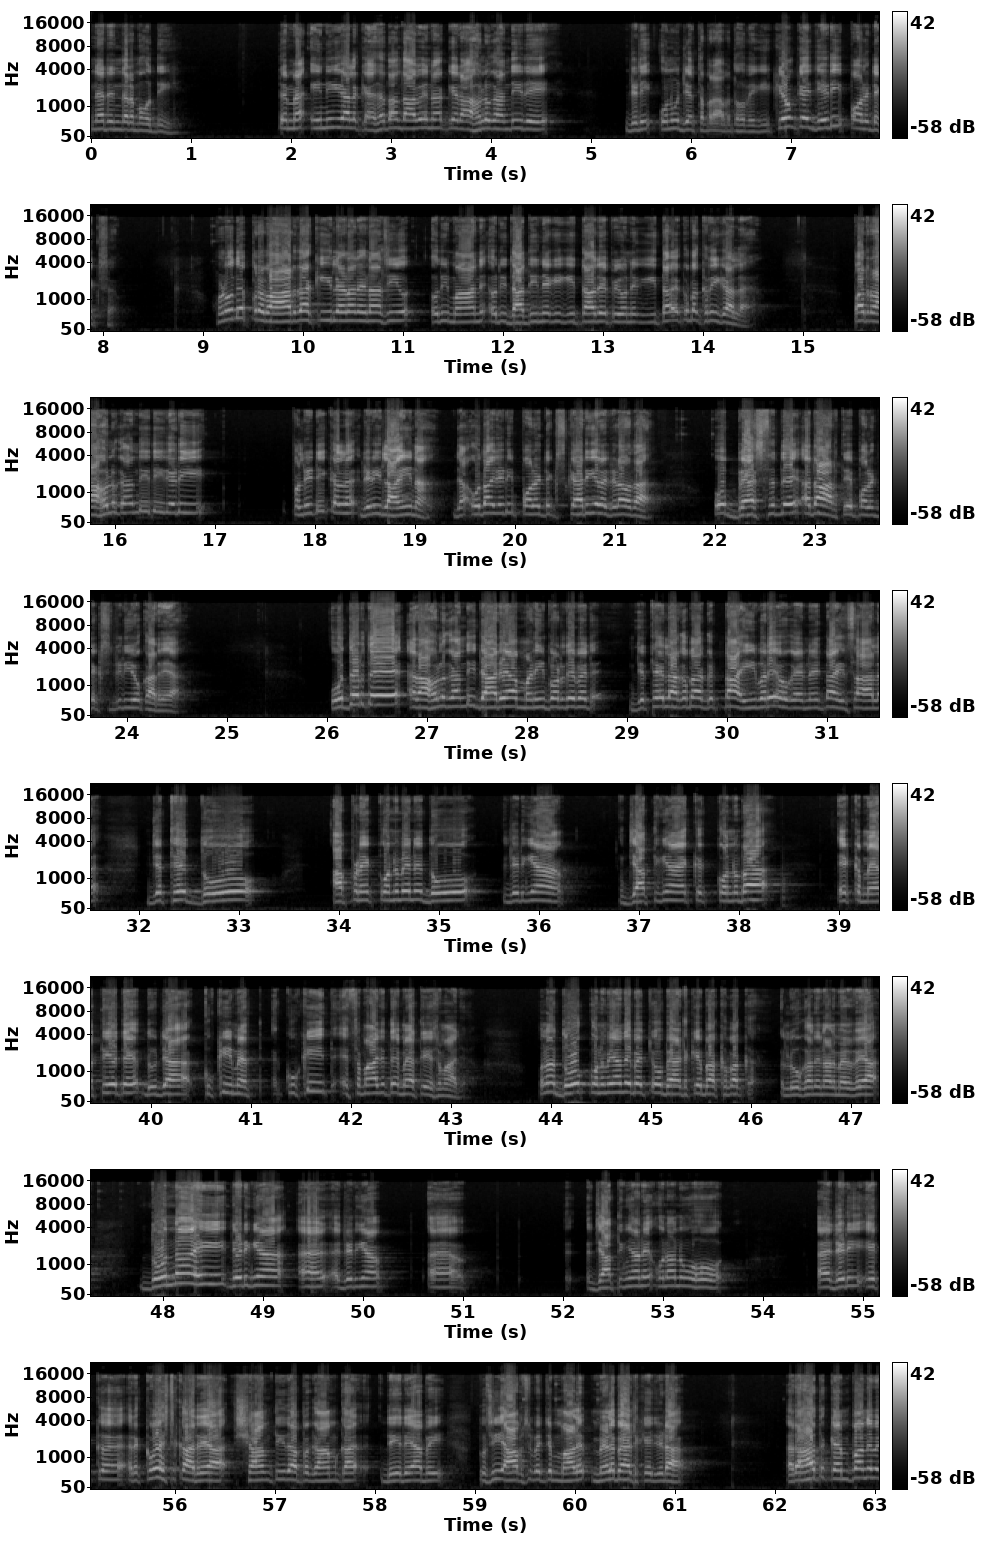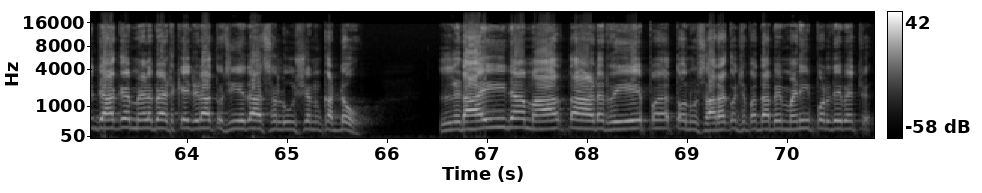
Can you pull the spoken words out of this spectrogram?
ਨਰਿੰਦਰ ਮੋਦੀ? ਤੇ ਮੈਂ ਇੰਨੀ ਗੱਲ ਕਹਿ ਸਕਦਾ ਦਾਅਵੇ ਨਾ ਕਿ ਰਾਹੁਲ ਗਾਂਧੀ ਦੇ ਜਿਹੜੀ ਉਹਨੂੰ ਜਿੱਤ ਪ੍ਰਾਪਤ ਹੋਵੇਗੀ, ਕਿਉਂਕਿ ਜਿਹੜੀ ਪੋਲਿਟਿਕਸ ਹੁਣ ਉਹਦੇ ਪਰਿਵਾਰ ਦਾ ਕੀ ਲੈਣਾ ਲੈਣਾ ਸੀ? ਉਹਦੀ ਮਾਂ ਨੇ ਉਹਦੀ ਦਾਦੀ ਨੇ ਕੀ ਕੀਤਾ? ਉਹਦੇ ਪਿਓ ਨੇ ਕੀ ਕੀਤਾ? ਇੱਕ ਵੱਖਰੀ ਗੱਲ ਹੈ। ਪਰ ਰਾਹੁਲ ਗਾਂਧੀ ਦੀ ਜਿਹੜੀ ਪੋਲੀਟੀਕਲ ਜਿਹੜੀ ਲਾਈਨ ਆ ਜਾਂ ਉਹਦਾ ਜਿਹੜੀ ਪੋਲਿਟਿਕਸ ਕੈਰੀਅਰ ਹੈ ਜਿਹੜਾ ਉਹਦਾ, ਉਹ ਬੈਸਟ ਦੇ ਆਧਾਰ ਤੇ ਪੋਲਿਟਿਕਸ ਜਿਹੜੀ ਉਹ ਕਰ ਰਿਹਾ। ਉਧਰ ਤੇ ਰਾਹੁਲ ਗਾਂਧੀ ਜਾ ਰਿਹਾ ਮਣੀਪੁਰ ਦੇ ਵਿੱਚ, ਜਿੱਥੇ ਲਗਭਗ 2.5 ਵਰੇ ਹੋ ਗਏ ਨੇ 2.5 ਸਾਲ, ਜਿੱਥੇ ਦੋ ਆਪਣੇ ਕੁਨਬੇ ਨੇ ਦੋ ਜਿਹੜੀਆਂ ਜਾਤੀਆਂ, ਇੱਕ ਕੁਨਬਾ ਇੱਕ ਮੈਤੇ ਤੇ ਦੂਜਾ ਕੁਕੀ ਮੈ, ਕੁਕੀ ਸਮਾਜ ਤੇ ਮੈਤੇ ਸਮਾਜ। ਉਹਨਾਂ ਦੋ ਕੁਨਵਿਆਂ ਦੇ ਵਿੱਚ ਉਹ ਬੈਠ ਕੇ ਵੱਖ-ਵੱਖ ਲੋਕਾਂ ਦੇ ਨਾਲ ਮਿਲ ਰਿਹਾ ਦੋਨਾਂ ਹੀ ਜਿਹੜੀਆਂ ਜਿਹੜੀਆਂ ਜਾਤੀਆਂ ਨੇ ਉਹਨਾਂ ਨੂੰ ਉਹ ਜਿਹੜੀ ਇੱਕ ਰਿਕੁਐਸਟ ਕਰ ਰਿਹਾ, ਸ਼ਾਂਤੀ ਦਾ ਪੈਗਾਮ ਕਰ- ਦੇ ਰਿਹਾ ਵੀ ਤੁਸੀਂ ਆਪਸ ਵਿੱਚ ਮਲ- ਮਿਲ ਬੈਠ ਕੇ ਜਿਹੜਾ ਰਾਹਤ ਕੈਂਪਾਂ ਦੇ ਵਿੱਚ ਜਾ ਕੇ ਮਿਲ ਬੈਠ ਕੇ ਜਿਹੜਾ ਤੁਸੀਂ ਇਹਦਾ ਸੋਲੂਸ਼ਨ ਕੱਢੋ। ਲੜਾਈ ਜਾਂ ਮਾਰ ਧਾੜ, ਰੇਪ, ਤੁਹਾਨੂੰ ਸਾਰਾ ਕੁਝ ਪਤਾ ਵੀ ਮਣੀਪੁਰ ਦੇ ਵਿੱਚ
